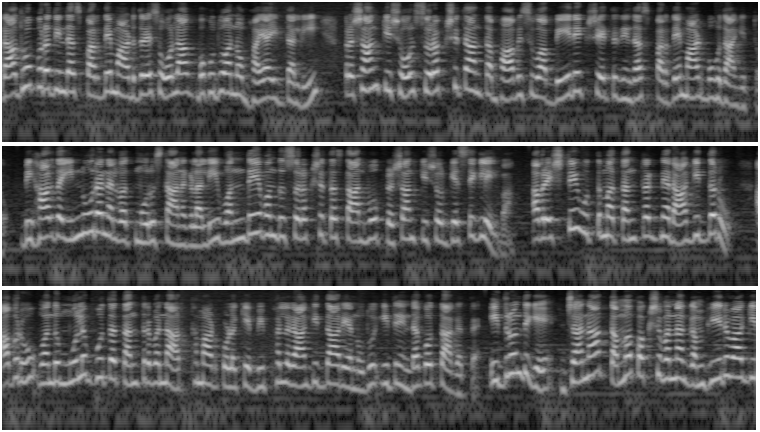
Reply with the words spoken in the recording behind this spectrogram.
ರಾಧೋಪುರದಿಂದ ಸ್ಪರ್ಧೆ ಮಾಡಿದ್ರೆ ಸೋಲಾಗಬಹುದು ಅನ್ನೋ ಭಯ ಇದ್ದಲ್ಲಿ ಪ್ರಶಾಂತ್ ಕಿಶೋರ್ ಸುರಕ್ಷಿತ ಅಂತ ಭಾವಿಸುವ ಬೇರೆ ಕ್ಷೇತ್ರದಿಂದ ಸ್ಪರ್ಧೆ ಮಾಡಬಹುದಾಗಿತ್ತು. ಬಿಹಾರದ ಇನ್ನೂರ ನಲವತ್ಮೂರು ಸ್ಥಾನಗಳಲ್ಲಿ ಒಂದೇ ಒಂದು ಸುರಕ್ಷಿತ ಸ್ಥಾನವು ಪ್ರಶಾಂತ್ ಕಿಶೋರ್ಗೆ ಸಿಗ್ಲಿಲ್ವಾ? ಅವರೆಷ್ಟೇ ಉತ್ತಮ ತಂತ್ರಜ್ಞರಾಗಿದ್ದರೂ ಅವರು ಒಂದು ಮೂಲಭೂತ ತಂತ್ರವನ್ನ ಅರ್ಥ ಮಾಡ್ಕೊಳ್ಳಕ್ಕೆ ವಿಫಲರಾಗಿದ್ದಾರೆ ಅನ್ನೋದು ಇದರಿಂದ ಗೊತ್ತಾಗುತ್ತೆ. ಇದರೊಂದಿಗೆ ಜನ ತಮ್ಮ ಪಕ್ಷವನ್ನ ಗಂಭೀರವಾಗಿ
